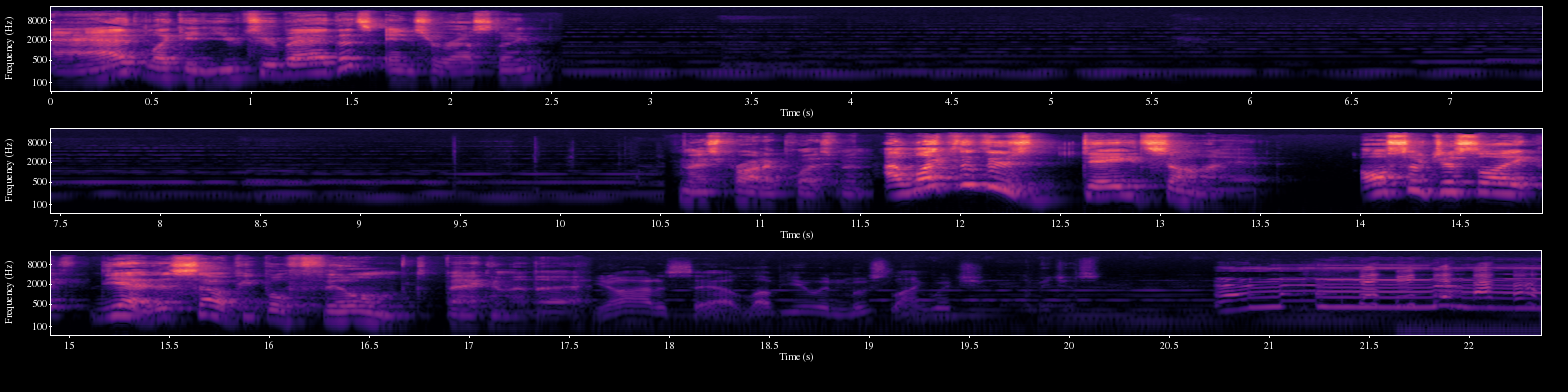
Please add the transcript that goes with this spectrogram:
ad, like a YouTube ad. That's interesting. Nice product placement. I like that there's dates on it. Also, just like, yeah, this is how people filmed back in the day. You know how to say I love you in moose language? Let me just. Mm.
